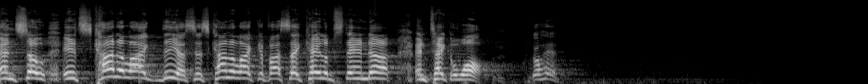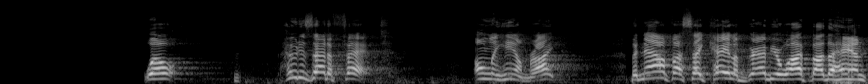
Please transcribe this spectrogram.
And so it's kind of like this it's kind of like if I say, Caleb, stand up and take a walk. Go ahead. Well, who does that affect? Only him, right? But now, if I say, Caleb, grab your wife by the hand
